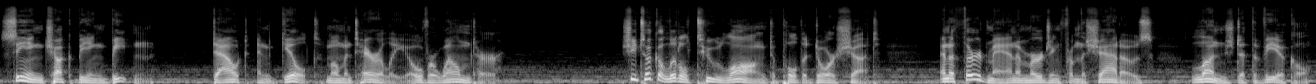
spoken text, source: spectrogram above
Seeing Chuck being beaten, doubt and guilt momentarily overwhelmed her. She took a little too long to pull the door shut, and a third man emerging from the shadows lunged at the vehicle.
